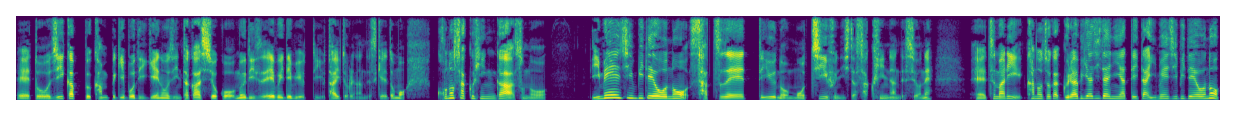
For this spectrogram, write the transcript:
えっ、ー、と、G カップ完璧ボディ芸能人高橋翔子ムーディーズ AV デビューっていうタイトルなんですけれども、この作品が、その、イメージビデオの撮影っていうのをモチーフにした作品なんですよね。えー、つまり彼女がグラビア時代にやっていたイメージビデオの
